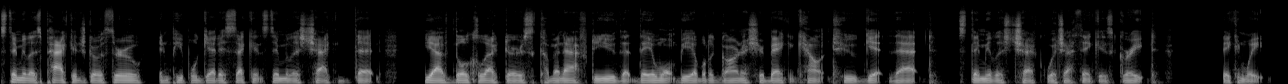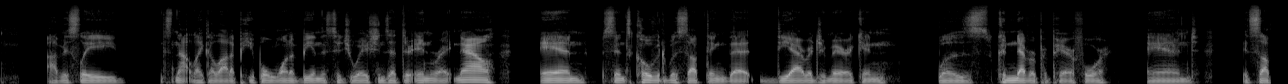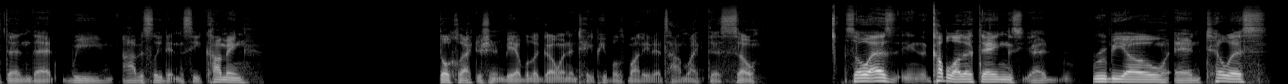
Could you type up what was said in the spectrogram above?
stimulus package go through and people get a second stimulus check that you have bill collectors coming after you that they won't be able to garnish your bank account to get that stimulus check, which I think is great. They can wait. Obviously, it's not like a lot of people want to be in the situations that they're in right now. And since COVID was something that the average American was could never prepare for, and it's something that we obviously didn't see coming. Bill collectors shouldn't be able to go in and take people's money at a time like this. So so, as a couple other things, Rubio and Tillis,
